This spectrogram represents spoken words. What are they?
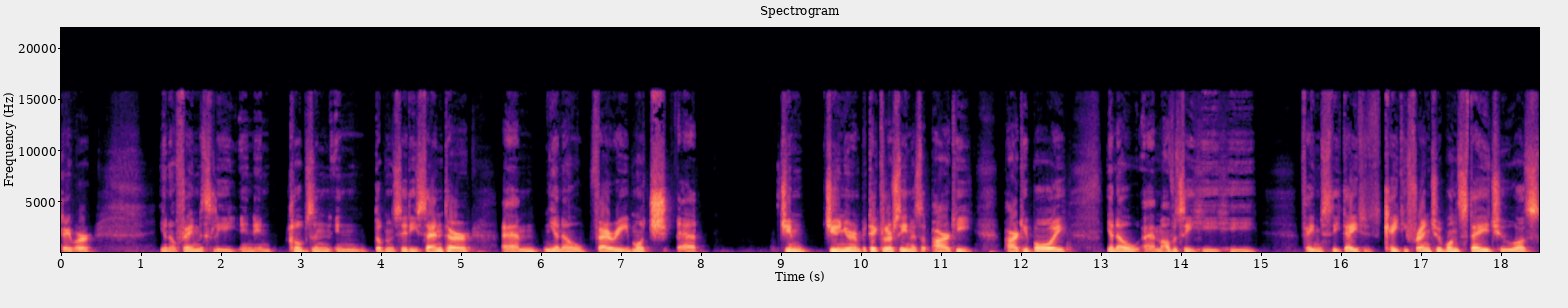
they were you know, famously in, in clubs in, in Dublin city centre, um, you know, very much uh, Jim Junior in particular seen as a party party boy. You know, um, obviously he he famously dated Katie French at one stage, who was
